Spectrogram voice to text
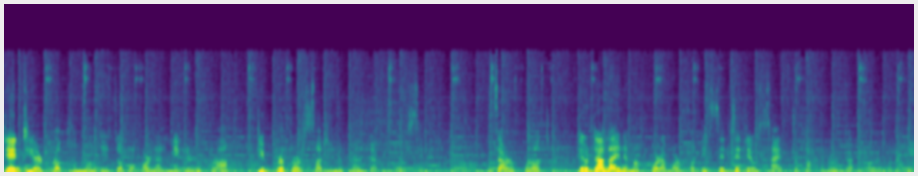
তেতিয়াৰ প্ৰধানমন্ত্ৰী জৱাহৰলাল নেহৰুৰ পৰা তিব্বতৰ স্বাধীনতাৰ দাবী কৰিছিল। যাৰ ওপৰত তেওঁ ডালাই লামাক পৰামৰ্শ দিছিল যে তেওঁ স্বায়ত্ব শাসনৰ দাবী কৰিব লাগে।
